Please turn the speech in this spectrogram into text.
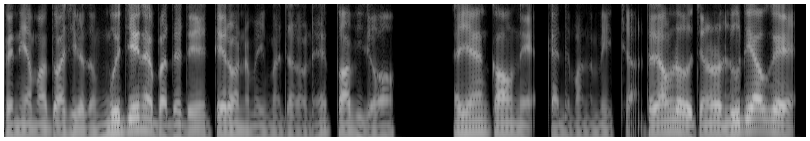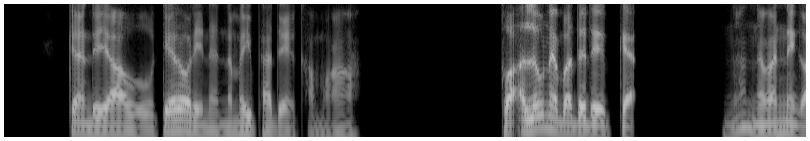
ဘယ်နေရာမှာသွားရှိလဲဆိုငွေကြေးနဲ့ပတ်သက်တဲ့တဲတော်နမိတ်မှာကြတော့လေသွားပြီးတော့အရန်ကောင်းတဲ့ကံကြမ္မာနမိတ်ကြဒါကြောင့်မလို့ကျွန်တော်တို့လူတယောက်ရဲ့ကံတရားကိုတဲတော်တွေနဲ့နမိတ်ဖတ်တဲ့အခါမှာသွားအလုံးနဲ့ပတ်သက်တဲ့ကက်နော်နံပါတ်2က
